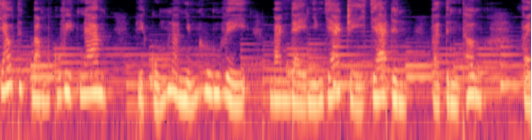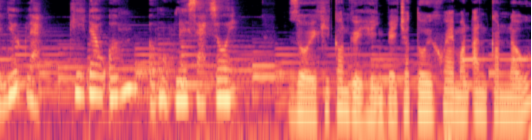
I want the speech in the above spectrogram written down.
cháo thịt bằm của việt nam thì cũng là những hương vị mang đầy những giá trị gia đình và tình thân, và nhất là khi đau ốm ở một nơi xa xôi rồi khi con gửi hình về cho tôi khoe món ăn con nấu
